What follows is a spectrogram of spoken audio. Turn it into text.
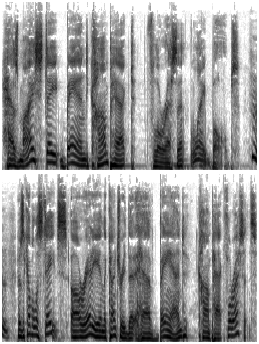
Has my state banned compact fluorescent light bulbs? There's a couple of states already in the country that have banned compact fluorescents.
